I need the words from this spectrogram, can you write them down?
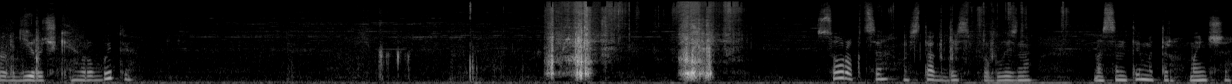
Отак дірочки робити. Сорок це ось так десь приблизно на сантиметр менше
